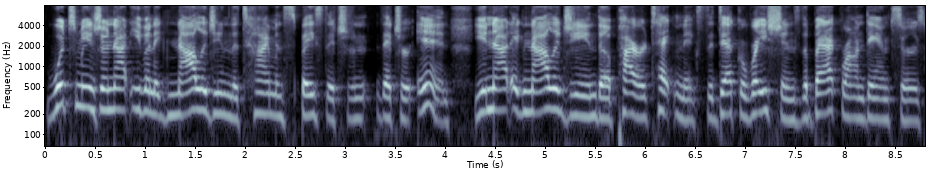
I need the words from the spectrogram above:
which means you're not even acknowledging the time and space that you're that you're in. You're not acknowledging the pyrotechnics, the decorations, the background dancers,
